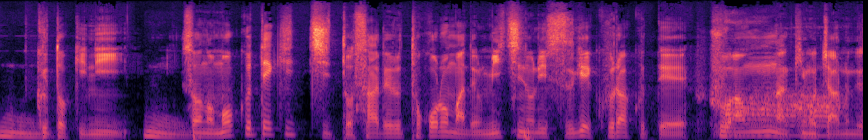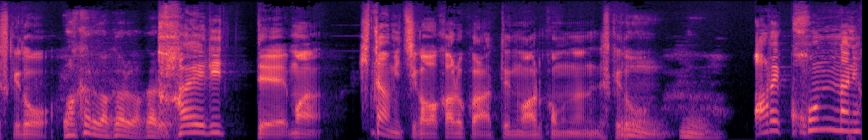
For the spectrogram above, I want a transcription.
うん行くときに、うんその目的地とされるところまでの道のりすげえ暗くて不安な気持ちあるんですけど、わかるわかるわかる。帰りって、まあ、来た道が分かるからっていうのはあるかもなんですけど、あれ、こんなに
